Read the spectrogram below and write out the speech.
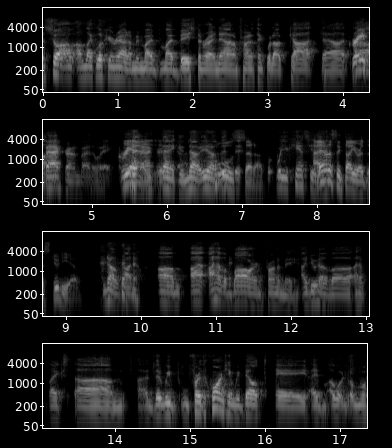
So I'm, I'm, like looking around. I'm in my, my basement right now, and I'm trying to think what I've got. That great uh, background, by the way. Great yeah, background. Thank you. No, you know, cool the, the, setup. Well, you can't see. That. I honestly thought you were at the studio. No, God no. Um, I, I, have a bar in front of me. I do have uh, I have like um, uh, the, we for the quarantine we built a, a, a,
